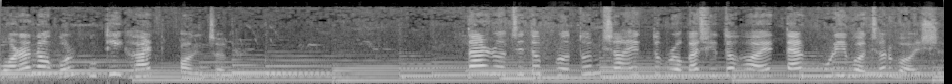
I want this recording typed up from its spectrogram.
বরানগর কুঠিঘাট অঞ্চলে। তার রচিত প্রথম সাহিত্য প্রকাশিত হয় তার কুড়ি বছর বয়সে।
